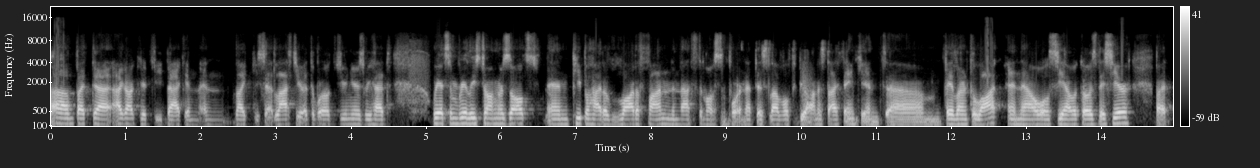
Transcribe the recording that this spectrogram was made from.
Um, but uh, i got good feedback and and like you said last year at the world juniors we had we had some really strong results and people had a lot of fun and that's the most important at this level, to be honest, I think. And um, they learned a lot, and now we'll see how it goes this year. But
